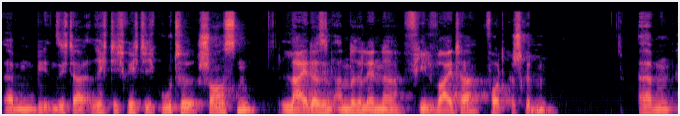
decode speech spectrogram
ähm, bieten sich da richtig, richtig gute Chancen. Leider sind andere Länder viel weiter fortgeschritten. Mhm. Ähm,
